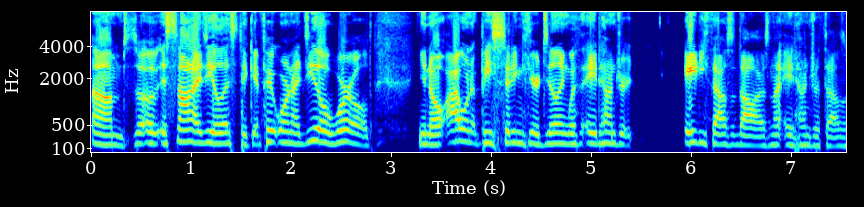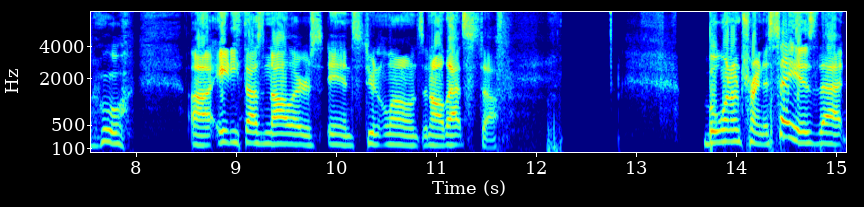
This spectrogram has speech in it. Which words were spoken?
Um, so it's not idealistic. If it were an ideal world, you know, I wouldn't be sitting here dealing with eight hundred eighty thousand dollars, not eight hundred thousand. Uh, eighty thousand dollars in student loans and all that stuff But what I'm trying to say is that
